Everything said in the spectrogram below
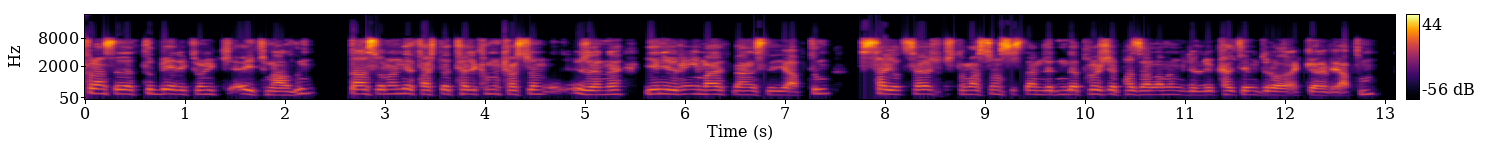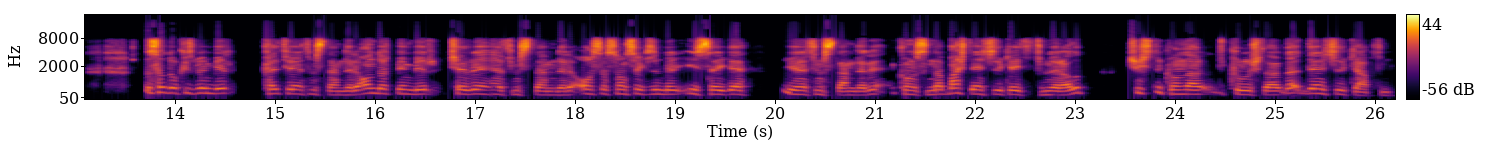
Fransa'da tıbbi elektronik eğitimi aldım. Daha sonra Netaş'ta telekomünikasyon üzerine yeni ürün imalat mühendisliği yaptım. Sayot, Sayaç Otomasyon Sistemlerinde proje pazarlama müdürlüğü, kalite müdürü olarak görev yaptım. ISO 9001 kalite yönetim sistemleri, 14001 çevre yönetim sistemleri, OSA son 8001 İSG yönetim sistemleri konusunda baş denetçilik eğitimleri alıp çeşitli konular kuruluşlarda denetçilik yaptım.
